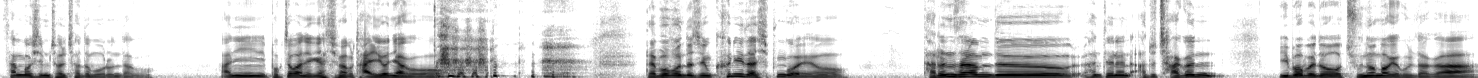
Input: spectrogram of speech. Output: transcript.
상고심 절차도 모른다고. 아니 복잡한 얘기하지 말고 다 읽었냐고. 대법원도 지금 큰이다 싶은 거예요. 다른 사람들한테는 아주 작은 위법에도 준엄하게 굴다가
